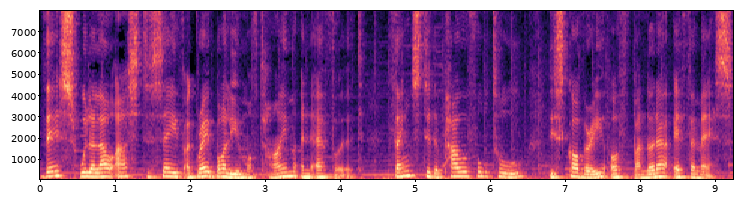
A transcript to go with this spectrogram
This will allow us to save a great volume of time and effort thanks to the powerful tool Discovery of Pandora FMS.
